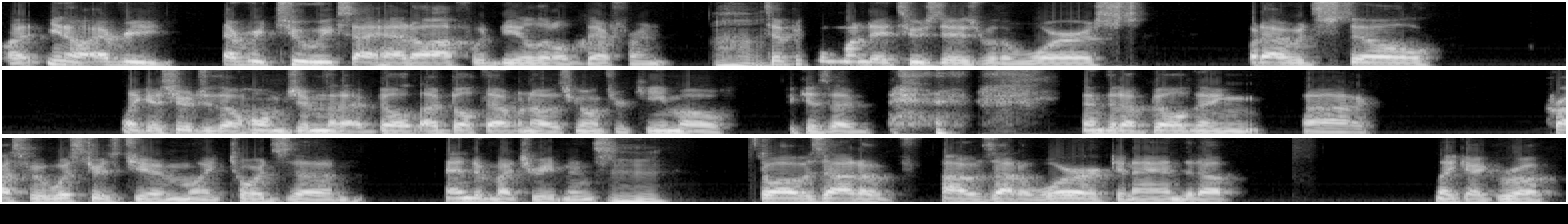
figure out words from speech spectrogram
but you know, every every two weeks I had off would be a little different. Uh-huh. Typically Monday, Tuesdays were the worst, but I would still like I showed you the home gym that I built. I built that when I was going through chemo because I ended up building uh CrossFit Worcester's gym like towards the end of my treatments hmm so I was out of I was out of work and I ended up like I grew up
